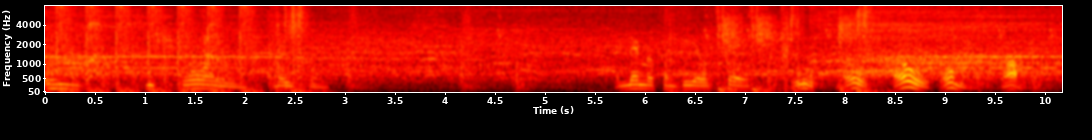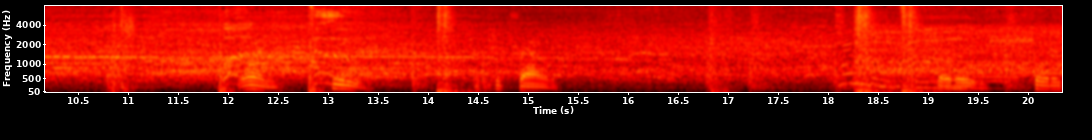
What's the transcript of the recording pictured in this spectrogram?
Ooh, destroying Mason. A member from BOK. Ooh, oh, oh, oh my god. One, two. A kicks out. 10 minutes gone. Shoulder,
